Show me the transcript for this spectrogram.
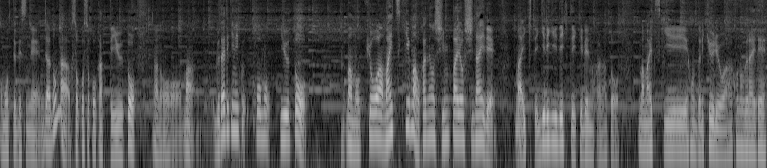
思ってですね、じゃあどんなそこそこかっていうと、あのまあ、具体的にこうも言うと、まあ、目標は毎月まあお金の心配をしないで、まあ、生きてギリギリで生きていけるのかなとまあ、毎月本当に給料はこのぐらいで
